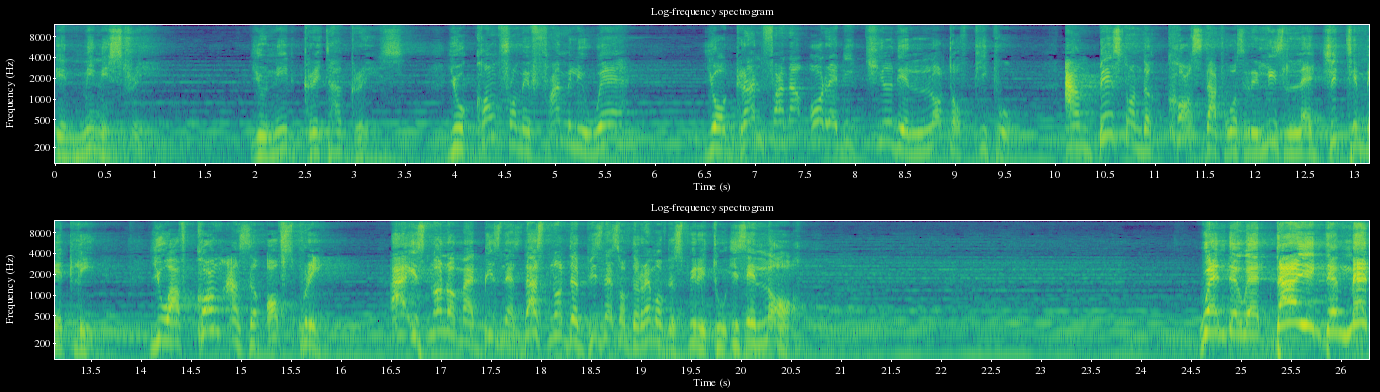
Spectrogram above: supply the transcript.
in ministry. You need greater grace. You come from a family where your grandfather already killed a lot of people. And based on the cost that was released legitimately you have come as the offspring. Ah, it's none of my business. That's not the business of the realm of the spirit too. It's a law. When they were dying they made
